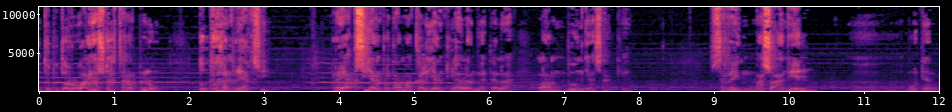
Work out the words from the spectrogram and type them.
betul-betul ruangnya sudah sangat penuh, tubuh akan bereaksi. Reaksi yang pertama kali yang dialami adalah lambungnya sakit. Sering masuk angin, eh, kemudian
